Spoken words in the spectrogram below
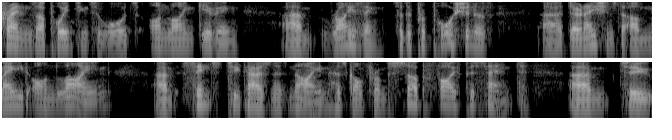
trends are pointing towards online giving um, rising. So the proportion of uh, donations that are made online um, since 2009 has gone from sub 5% um, to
